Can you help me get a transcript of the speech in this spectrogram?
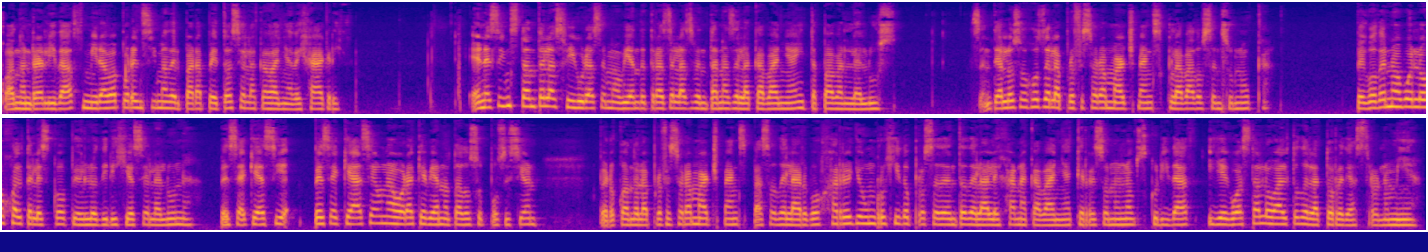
cuando en realidad miraba por encima del parapeto hacia la cabaña de Hagrid. En ese instante las figuras se movían detrás de las ventanas de la cabaña y tapaban la luz. Sentía los ojos de la profesora Marchbanks clavados en su nuca. Pegó de nuevo el ojo al telescopio y lo dirigió hacia la luna, pese a que hacía, una hora que había notado su posición, pero cuando la profesora Marchbanks pasó de largo, Harry oyó un rugido procedente de la lejana cabaña que resonó en la oscuridad y llegó hasta lo alto de la torre de astronomía.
